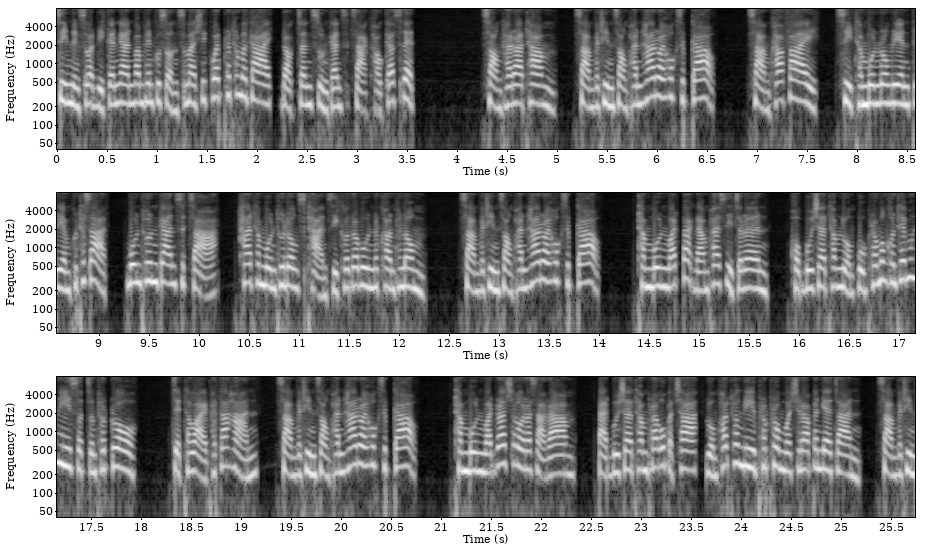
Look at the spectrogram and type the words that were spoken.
4 1สวัสดิการงานบำเพ็ญกุศลสมาชิกวัดพระธรรมกาย ดอกจันศูนย์การศึกษาเขาแก้วเสด็จ2ธาราธรรม3กฐิน2,569 3ค่าไฟ4ทำบุญโรงเรียนเตรียมพุทธศาสตร์บุญทุนการศึกษา5ทำบุญทุดงสถานสีโคตรบุญนครพนม3กฐิน2,569ทำบุญวัดปากน้ำภาษีเจริญ6บูชาธรรมหลวงปู่พระมงคลเทพมุนีสดจนทดโร 7 ถวายพระทหาร 3กฐิน 2,569 ทำบุญวัดราชโอรสาราม 8 บูชาธรรมพระอุปัชฌาย์หลวงพ่อทองดีพระพรหมวชิรปัญญาจารย์3กฐิน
